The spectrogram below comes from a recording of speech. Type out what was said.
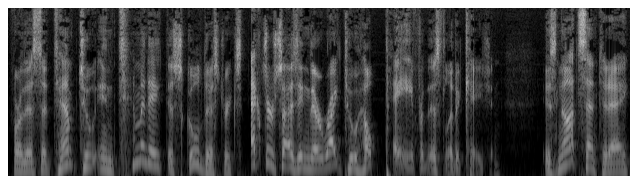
for this attempt to intimidate the school districts exercising their right to help pay for this litigation is not sent today,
